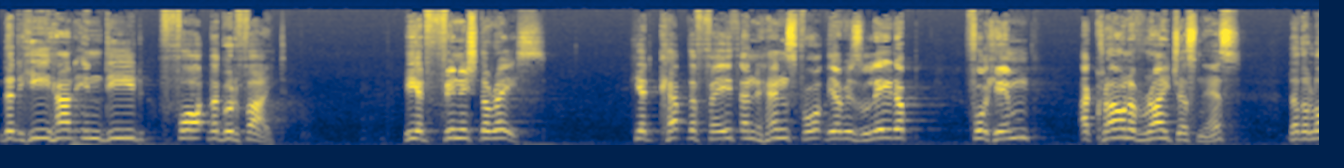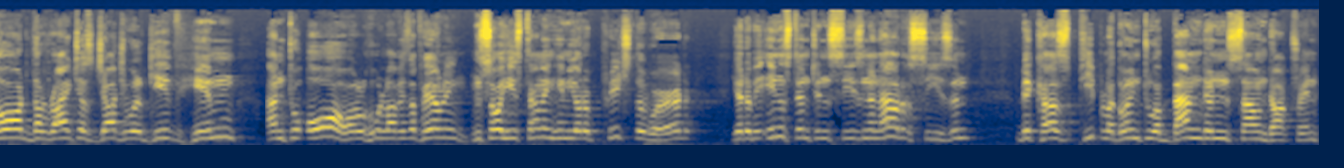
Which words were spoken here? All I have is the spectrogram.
that he had indeed fought the good fight. He had finished the race. He had kept the faith, and henceforth there is laid up for him a crown of righteousness that the Lord, the righteous judge, will give him unto all who love his appearing. And so he's telling him, You're to preach the word you're to be instant in season and out of season because people are going to abandon sound doctrine,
